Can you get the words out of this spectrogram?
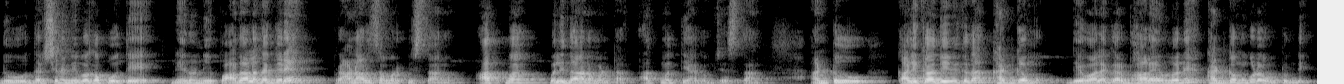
నువ్వు దర్శనం ఇవ్వకపోతే నేను నీ పాదాల దగ్గరే ప్రాణాలు సమర్పిస్తాను. ఆత్మ బలిదానం అంటారు ఆత్మత్యాగం చేస్తాను. అంటూ కాళికాదేవి కదా ఖడ్గము. దేవాలయ గర్భాలయంలోనే ఖడ్గము కూడా ఉంటుంది.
